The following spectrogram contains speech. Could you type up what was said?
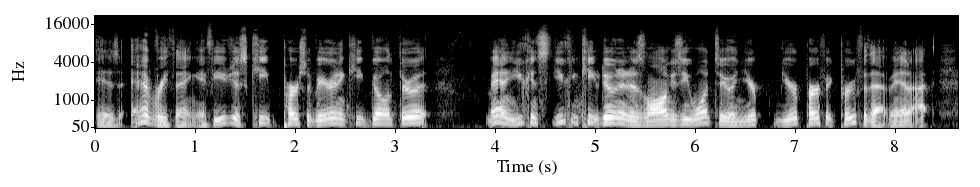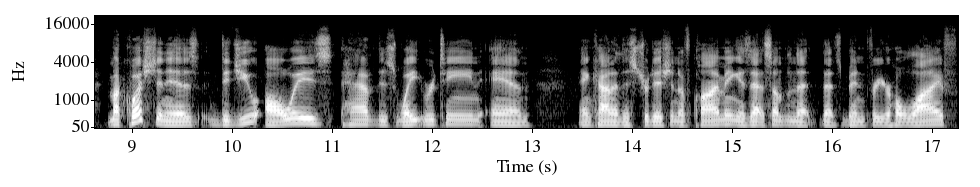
is everything. If you just keep persevering and keep going through it, man, you can you can keep doing it as long as you want to, and you're you're perfect proof of that, man. I, my question is, did you always have this weight routine and and kind of this tradition of climbing? Is that something that that's been for your whole life,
